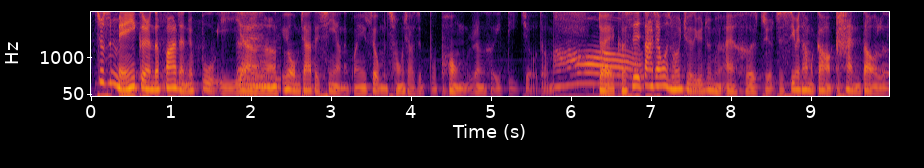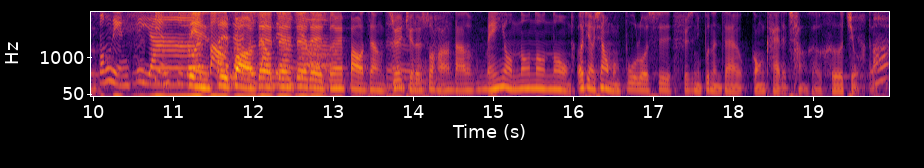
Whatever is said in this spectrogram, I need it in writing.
就是每一个人的发展就不一样啊。因为我们家的信仰的关系，所以我们从小是不碰任何一滴酒的。哦，对。可是大家为什么会觉得原住民很爱喝酒？只是因为他们刚好看到了《丰年祭》啊，电视报，对对对对，都会报这样子，就会觉得说好像大家都没有，no no no。而且像我们部落是，就是你不能在公开的场合喝酒的。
